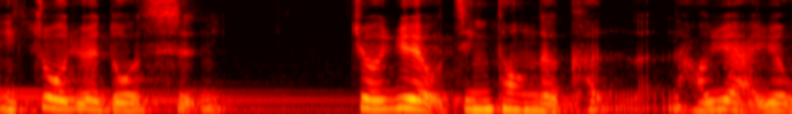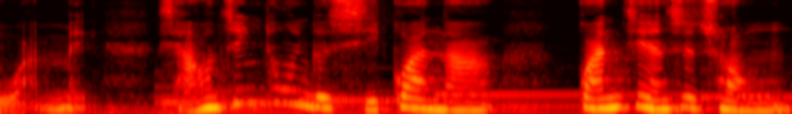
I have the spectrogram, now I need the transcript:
你做越多次，你就越有精通的可能，然后越来越完美。想要精通一个习惯呢，关键是从。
